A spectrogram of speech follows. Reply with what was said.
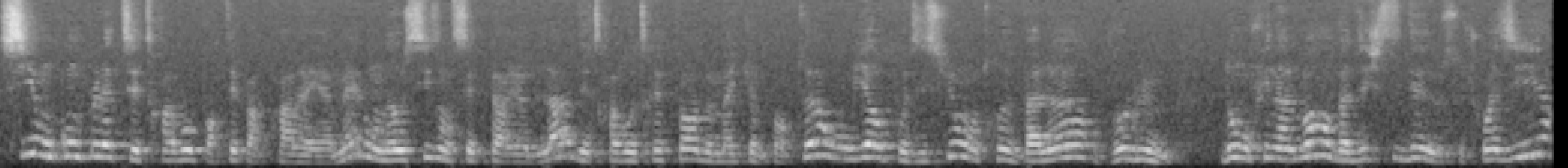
Si on complète ces travaux portés par Prala et Hamel, on a aussi dans cette période-là des travaux très forts de Michael Porter où il y a opposition entre valeur, volume. Donc finalement, on va décider de se choisir,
